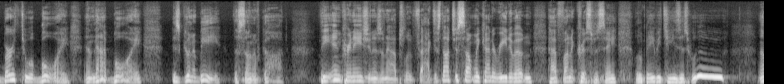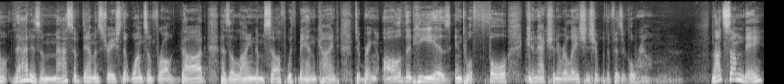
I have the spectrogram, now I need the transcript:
birth to a boy, and that boy is going to be the Son of God. The incarnation is an absolute fact. It's not just something we kind of read about and have fun at Christmas, hey? Little baby Jesus, woo. No, that is a massive demonstration that once and for all, God has aligned himself with mankind to bring all that he is into a full connection and relationship with the physical realm. Not someday,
